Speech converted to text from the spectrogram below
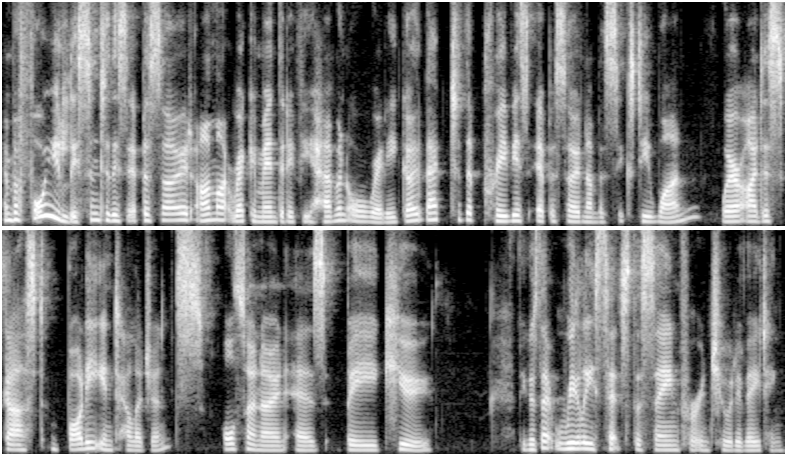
And before you listen to this episode, I might recommend that if you haven't already, go back to the previous episode number 61, where I discussed body intelligence, also known as BQ, because that really sets the scene for intuitive eating.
